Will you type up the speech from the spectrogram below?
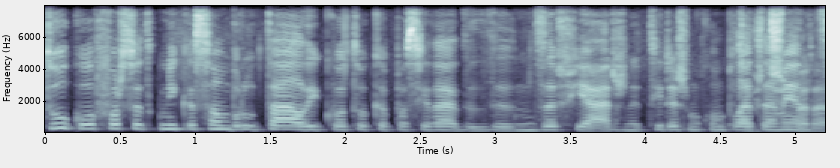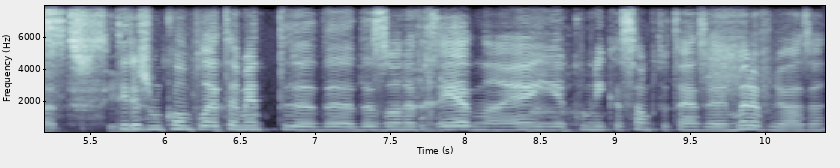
Tu, com a força de comunicação brutal e com a tua capacidade de me desafiares, né? tiras-me completamente, tiras-me completamente de, de, da zona de rede, não é? E a comunicação que tu tens é maravilhosa.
